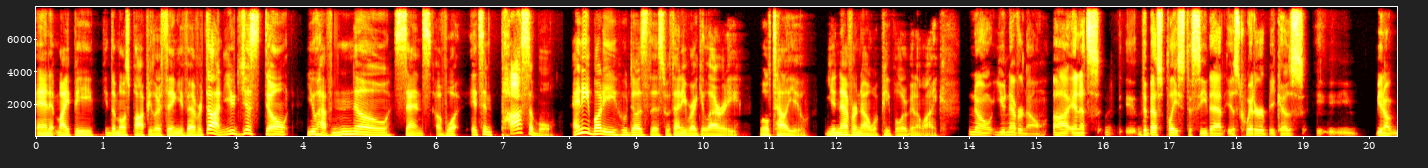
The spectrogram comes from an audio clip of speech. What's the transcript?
And it might be the most popular thing you've ever done. You just don't, you have no sense of what it's impossible. Anybody who does this with any regularity will tell you, you never know what people are going to like. No, you never know. Uh, and it's the best place to see that is Twitter because you know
